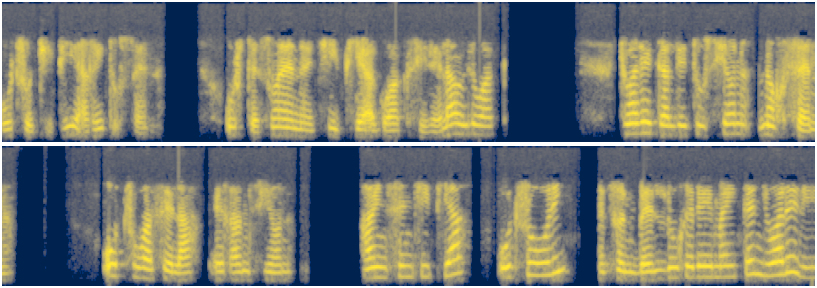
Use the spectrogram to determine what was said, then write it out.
Otso txipi harritu zen. Uste zuen txipiagoak zirela oiloak. Joare galdetu zion nor zen. Otsoa zela errantzion. Hain zen txipia, otso hori? ez zuen beldur ere emaiten joareri.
